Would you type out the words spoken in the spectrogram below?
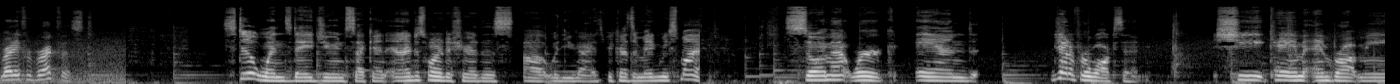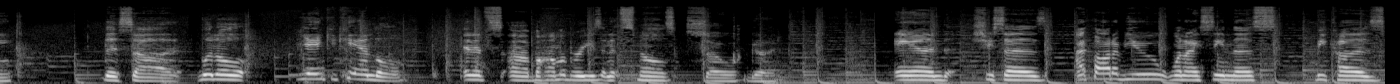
Ready for breakfast still Wednesday, June 2nd, and I just wanted to share this uh, with you guys because it made me smile. So I'm at work, and Jennifer walks in. She came and brought me this uh, little Yankee candle, and it's uh, Bahama Breeze, and it smells so good. And she says, I thought of you when I seen this because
